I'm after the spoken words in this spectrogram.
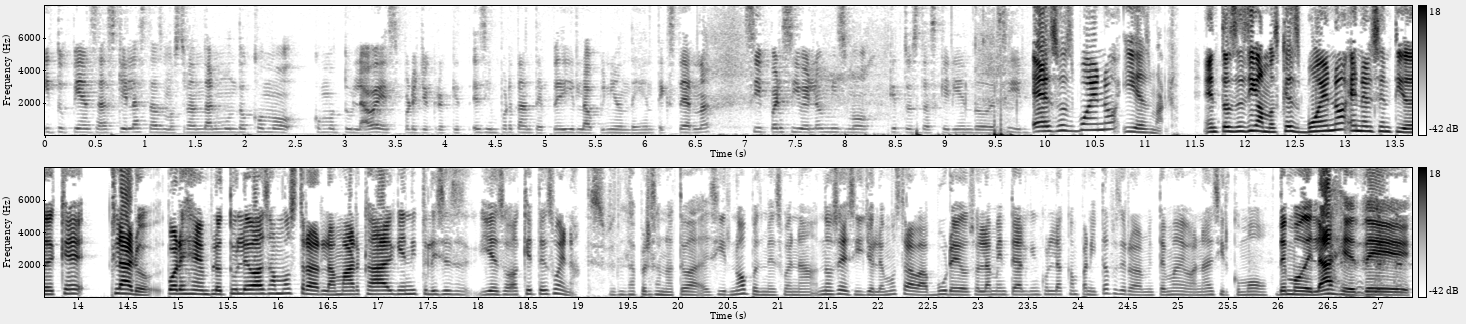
y tú piensas que la estás mostrando al mundo como, como tú la ves, pero yo creo que es importante pedir la opinión de gente externa si percibe lo mismo que tú estás queriendo decir. Eso es bueno y es malo. Entonces digamos que es bueno en el sentido de que, claro, por ejemplo, tú le vas a mostrar la marca a alguien y tú le dices, ¿y eso a qué te suena? Entonces, la persona te va a decir, no, pues me suena, no sé, si yo le mostraba bureo solamente a alguien con la campanita, pues realmente me van a decir como de modelaje, de,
